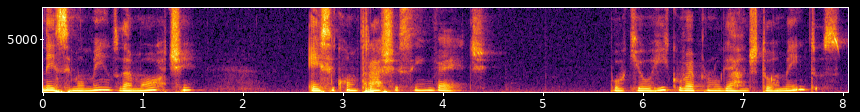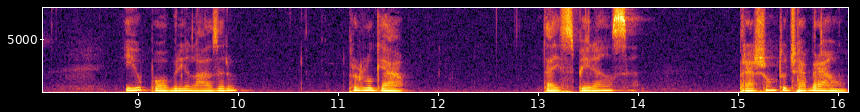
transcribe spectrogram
Nesse momento da morte, esse contraste se inverte, porque o rico vai para um lugar de tormentos e o pobre Lázaro para o lugar da esperança, para junto de Abraão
